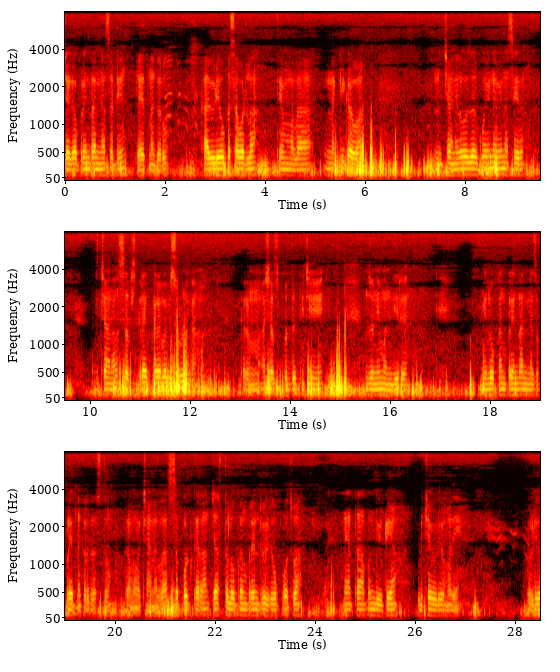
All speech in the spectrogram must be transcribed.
जगापर्यंत आणण्यासाठी प्रयत्न करू. हा व्हिडिओ कसा वाटला ते मला नक्की कळवा. चॅनलवर जर कोणी नवीन असेल तर चॅनल सबस्क्राईब करायला विसरू नका. अशाच पद्धतीची जुनी मंदिरं मी लोकांपर्यंत आणण्याचा प्रयत्न करत असतो. त्यामुळे चॅनलला सपोर्ट करा. जास्त लोकांपर्यंत व्हिडिओ पोचवा आणि आता आपण भेटूया पुढच्या व्हिडिओमध्ये व्हिडिओ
